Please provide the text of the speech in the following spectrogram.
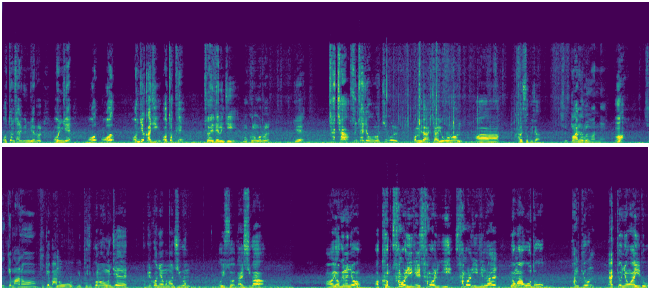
어떤 살균제를 언제 어, 어, 언제까지 어떻게 줘야 되는지 뭐 그런 거를 이제 차차 순차적으로 찍을 겁니다. 자, 요거는 아 가만있어 보자. 줄게 너무 많네. 어? 줄게 많어. 두께 많어. 이 부지포는 언제 벗길 거냐면은 지금 어딨어? 날씨가 아 여기는요. 아, 금 3월 1일, 3월 2, 3월 1일 날 영하 5도, 밤 기온, 낮 기온 영하 2도.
